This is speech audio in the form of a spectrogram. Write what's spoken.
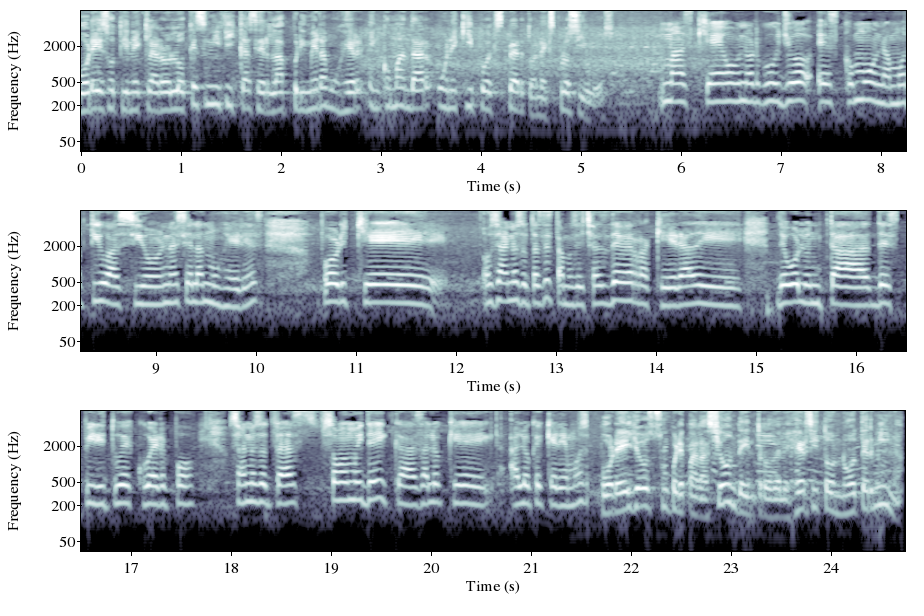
Por eso tiene claro lo que significa ser la primera mujer en comandar un equipo experto en explosivos más que un orgullo, es como una motivación hacia las mujeres, porque, o sea, nosotras estamos hechas de berraquera, de, de voluntad, de espíritu, de cuerpo. O sea, nosotras somos muy dedicadas a lo que, a lo que queremos. Por ello, su preparación dentro del ejército no termina.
